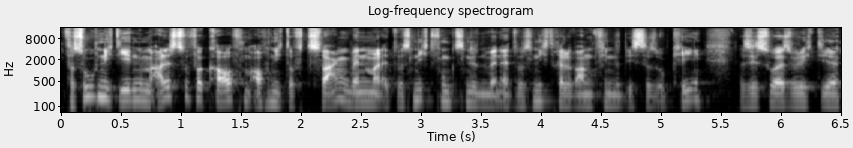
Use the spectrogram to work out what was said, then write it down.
Versuch nicht jedem alles zu verkaufen, auch nicht auf Zwang. Wenn mal etwas nicht funktioniert und wenn etwas nicht relevant findet, ist das okay. Das ist so, als würde ich dir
